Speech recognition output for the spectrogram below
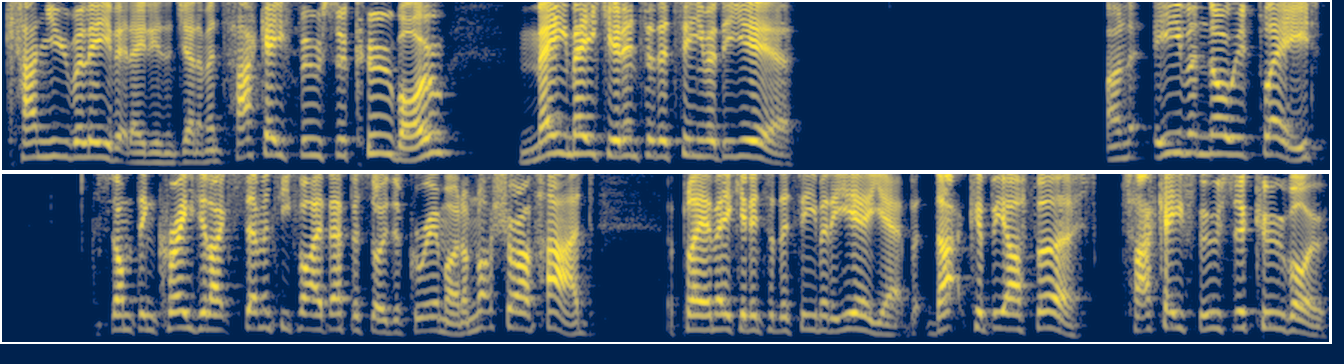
Can you believe it, ladies and gentlemen? Takefusa Kubo may make it into the team of the year. And even though we've played something crazy like 75 episodes of career mode, I'm not sure I've had a player make it into the team of the year yet, but that could be our first. Takefusa Kubo.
